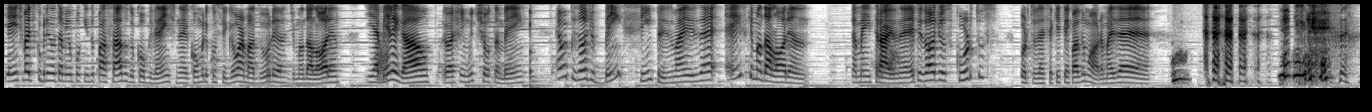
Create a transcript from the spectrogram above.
E a gente vai descobrindo também um pouquinho do passado do Kobe Vance, né? Como ele conseguiu a armadura de Mandalorian. E é bem legal. Eu achei muito show também. É um episódio bem simples, mas é, é isso que Mandalorian também traz, né? Episódios curtos. Curtos, né? Esse aqui tem quase uma hora, mas é.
